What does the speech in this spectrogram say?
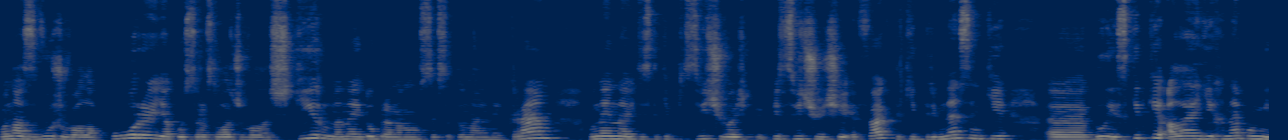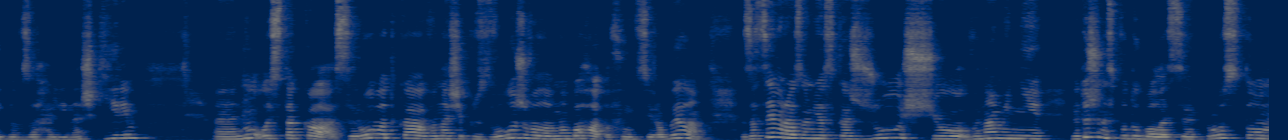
Вона звужувала пори, якось розгладжувала шкіру, на неї добре наносився тональний крем. У неї навіть є такий підсвічуючий ефект, такі дрібнесенькі е, блискітки, але їх не помітно взагалі на шкірі. Е, Ну, ось така сироватка, вона ще плюс зволожувала, вона багато функцій робила. За цим разом я скажу, що вона мені не то, що не сподобалася, просто,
